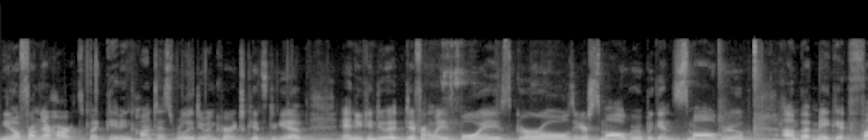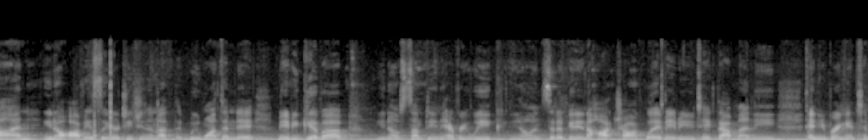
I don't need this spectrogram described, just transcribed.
you know, from their hearts. But giving contests really do encourage kids to give. And you can do it different ways boys, girls, your small group against small group. Um, but make it fun. You know, obviously you're teaching them that we want them to maybe give up, you know, something every week. You know, instead of getting a hot chocolate, maybe you take that money and you bring it to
